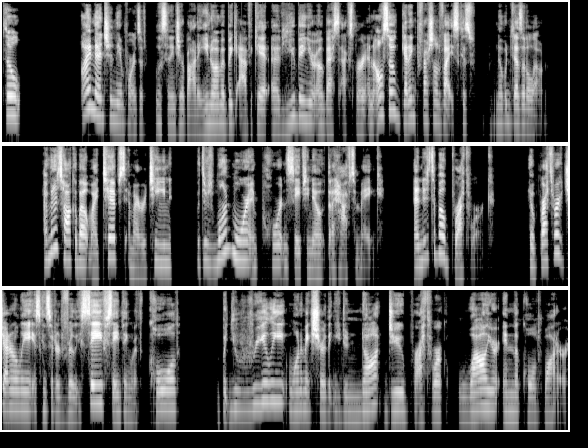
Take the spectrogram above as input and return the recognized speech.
So, I mentioned the importance of listening to your body. You know, I'm a big advocate of you being your own best expert and also getting professional advice because nobody does it alone. I'm going to talk about my tips and my routine, but there's one more important safety note that I have to make, and it's about breath work. You know, breath work generally is considered really safe, same thing with cold, but you really want to make sure that you do not do breath work while you're in the cold water.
